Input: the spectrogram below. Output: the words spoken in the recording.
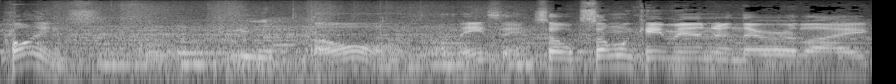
Coins. Oh, amazing. So someone came in and they were like,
